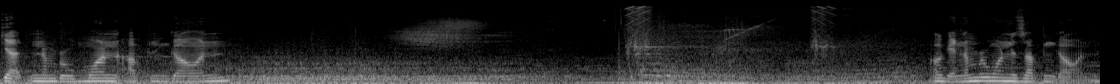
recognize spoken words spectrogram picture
get number one up and going. Okay, number one is up and going.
